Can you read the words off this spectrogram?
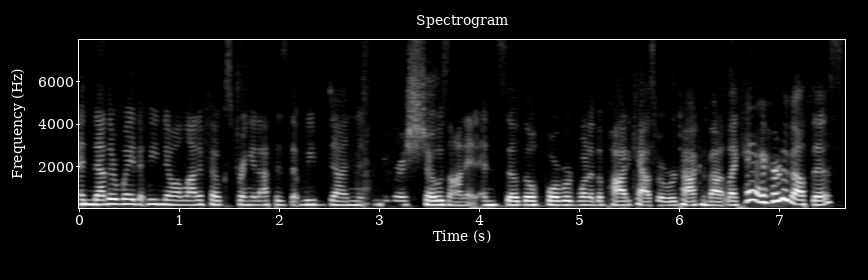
another way that we know a lot of folks bring it up is that we've done numerous shows on it and so they'll forward one of the podcasts where we're talking about it, like hey i heard about this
